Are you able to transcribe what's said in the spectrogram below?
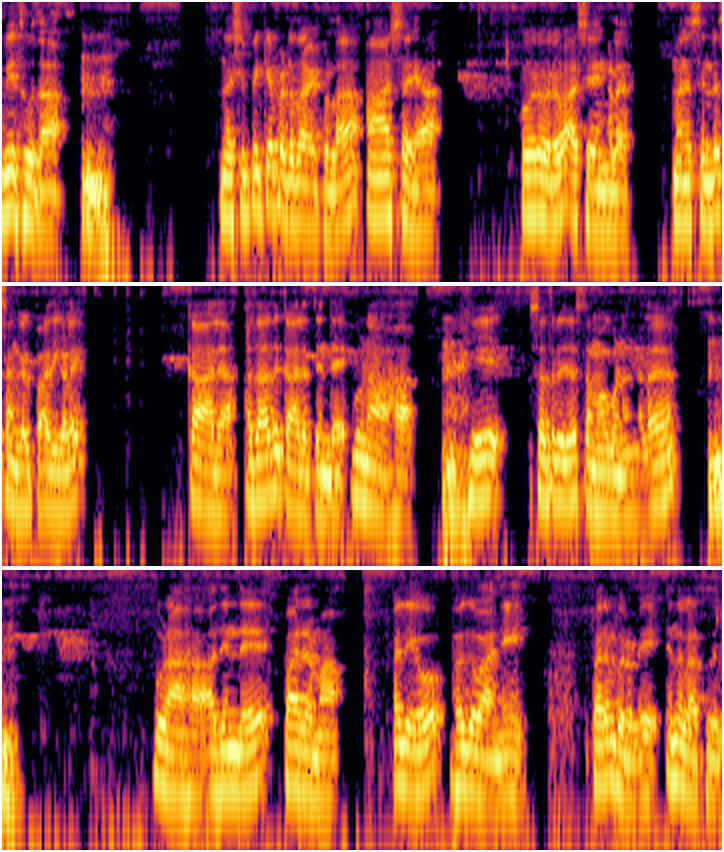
വിധുത നശിപ്പിക്കപ്പെട്ടതായിട്ടുള്ള ആശയ ഓരോരോ ആശയങ്ങൾ മനസ്സിന്റെ സങ്കല്പാദികളെ കാല അതാത് കാലത്തിന്റെ ഗുണാഹ. ഈ സത്രജ സമോ ഗുണങ്ങൾ ഗുണാഹ അതിന്റെ പരമ അല്ലയോ ഭഗവാനെ പരമ്പൊരുളെ എന്നുള്ള അർത്ഥത്തിൽ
